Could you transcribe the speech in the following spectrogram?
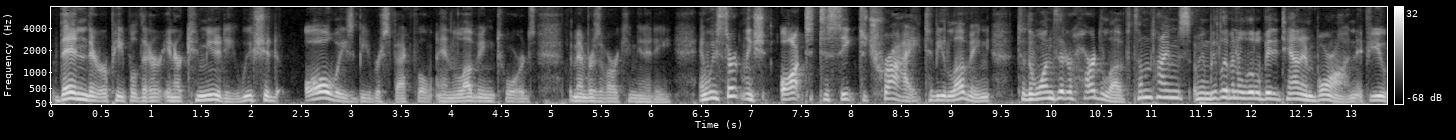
Then there are people that are in our community. We should always be respectful and loving towards the members of our community. And we certainly ought to seek to try to be loving to the ones that are hard to love. Sometimes, I mean, we live in a little bitty town in Boron. If you,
